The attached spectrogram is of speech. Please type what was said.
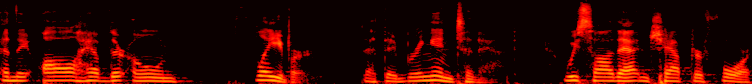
And they all have their own flavor that they bring into that. We saw that in chapter 4.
